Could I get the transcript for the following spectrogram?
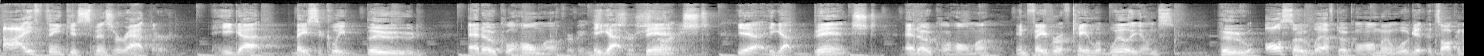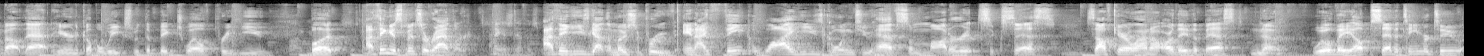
I think it's Spencer Rattler. He got basically booed at Oklahoma. He got benched. Yeah, he got benched at Oklahoma in favor of Caleb Williams. who also left Oklahoma, and we'll get to talking about that here in a couple weeks with the Big 12 preview. But I think it's Spencer Rattler. I think it's definitely. I think he's got the most to prove. And I think why he's going to have some moderate success. South Carolina, are they the best? No. Will they upset a team or two?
